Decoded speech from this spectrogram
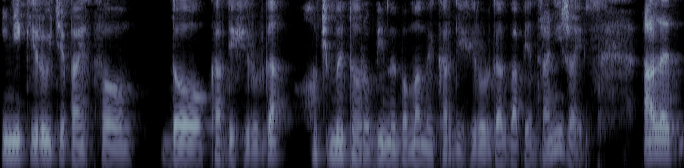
I nie kierujcie Państwo do kardiochirurga, choć my to robimy, bo mamy kardiochirurga dwa piętra niżej, ale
